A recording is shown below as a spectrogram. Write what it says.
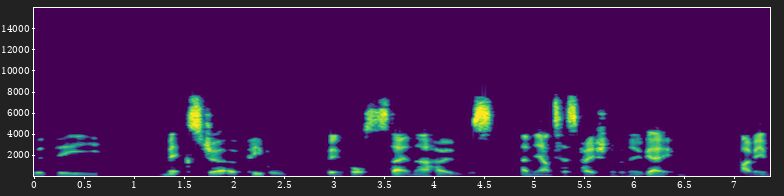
with the mixture of people being forced to stay in their homes and the anticipation of a new game, I mean,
